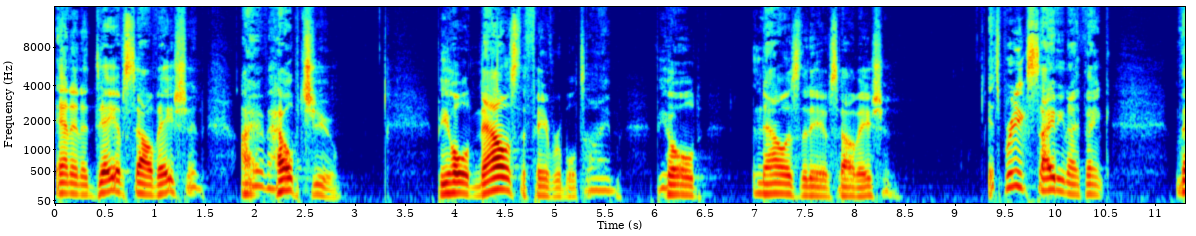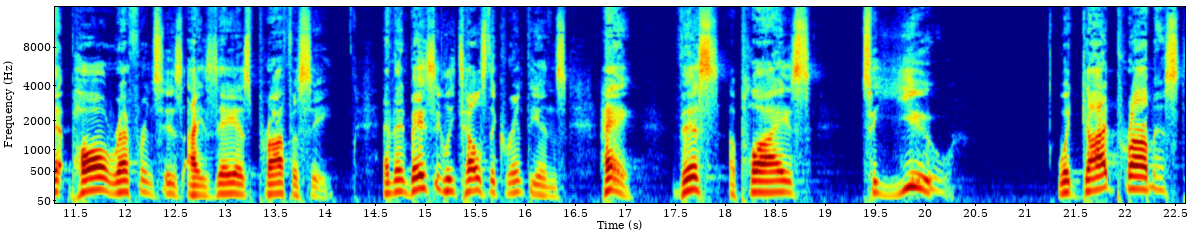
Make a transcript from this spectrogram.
and in a day of salvation, I have helped you. Behold, now is the favorable time. Behold, now is the day of salvation. It's pretty exciting, I think, that Paul references Isaiah's prophecy and then basically tells the Corinthians, hey, this applies to you. What God promised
